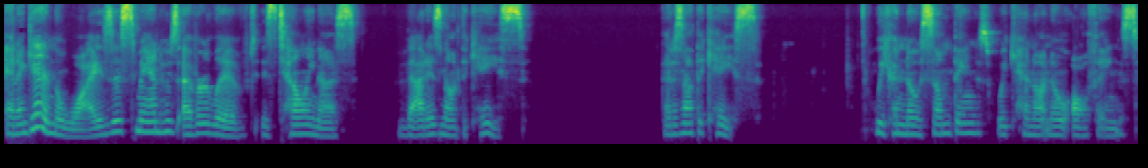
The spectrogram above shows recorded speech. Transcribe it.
And again, the wisest man who's ever lived is telling us that is not the case. That is not the case. We can know some things, we cannot know all things.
